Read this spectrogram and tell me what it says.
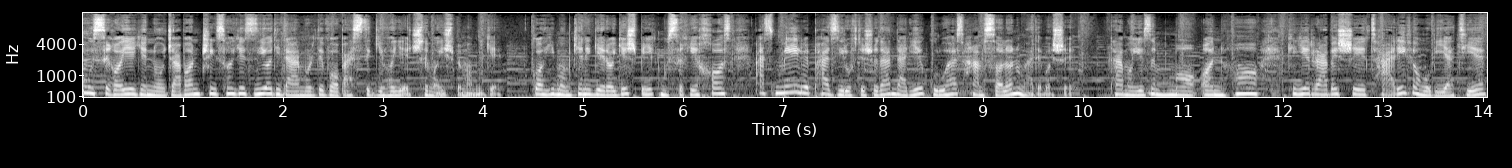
موسیقایی نوجوان چیزهای زیادی در مورد وابستگی های اجتماعیش به ما میگه. گاهی ممکنه گرایش به یک موسیقی خاص از میل به پذیرفته شدن در یک گروه از همسالان اومده باشه. تمایز ما آنها که یه روش تعریف هویتیه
